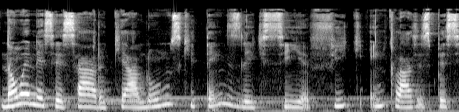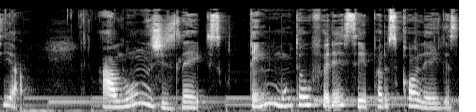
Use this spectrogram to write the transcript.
não é necessário que alunos que têm dislexia fiquem em classe especial. Alunos disléxicos têm muito a oferecer para os colegas,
